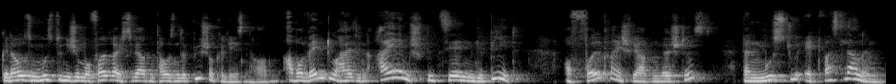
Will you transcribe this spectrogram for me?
Genauso musst du nicht, um erfolgreich zu werden, tausende Bücher gelesen haben. Aber wenn du halt in einem speziellen Gebiet erfolgreich werden möchtest, dann musst du etwas lernen.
